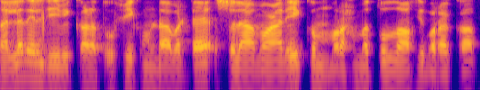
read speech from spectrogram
നല്ല നിലയിൽ ജീവിക്കാനുള്ള തൂഫീക്കും ഉണ്ടാവട്ടെ അസ്സലാമു അലൈക്കും വറഹമത്തല്ലാഹി വബറകാതുഹു.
